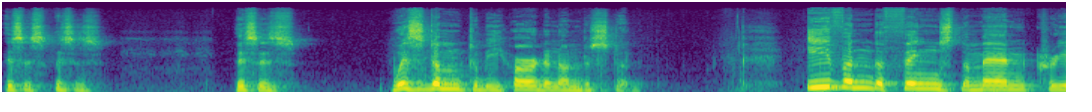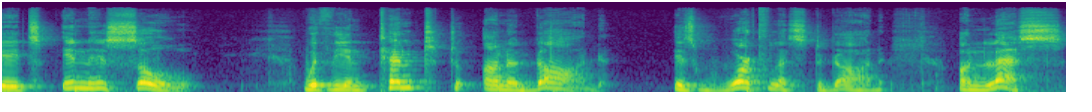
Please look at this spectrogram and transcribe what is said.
This is, this is, this is wisdom to be heard and understood. Even the things the man creates in his soul with the intent to honor God is worthless to God unless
